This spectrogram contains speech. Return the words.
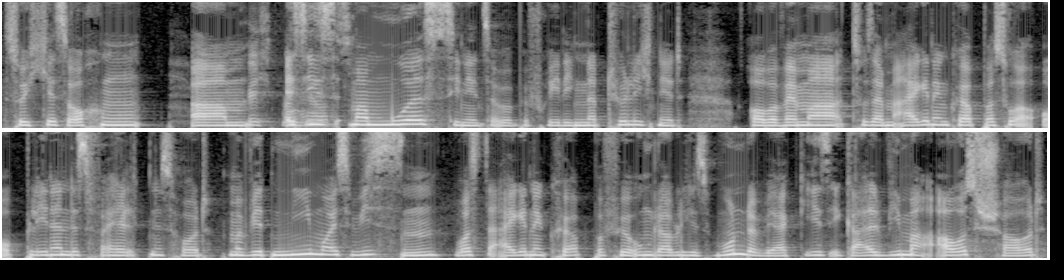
Solche Sachen, ähm, es Herz. ist, man muss sie nicht selber befriedigen, natürlich nicht. Aber wenn man zu seinem eigenen Körper so ein ablehnendes Verhältnis hat, man wird niemals wissen, was der eigene Körper für ein unglaubliches Wunderwerk ist, egal wie man ausschaut,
